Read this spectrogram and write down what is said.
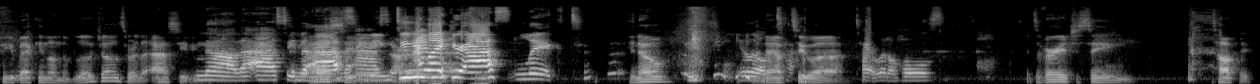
Piggybacking on the blowjobs or the ass eating? No, the ass eating. the ass ass eating. eating. Do you Alright. like your ass licked? You know, Your little have ti- to. Uh, tight little holes. it's a very interesting topic.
